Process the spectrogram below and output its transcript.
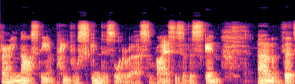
very nasty and painful skin disorder, a psoriasis of the skin, um, that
